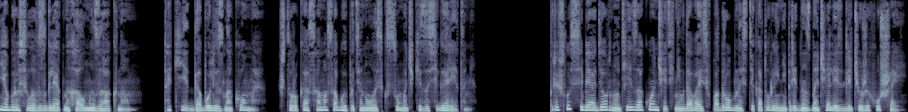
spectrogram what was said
Я бросила взгляд на холмы за окном, Такие до боли знакомые, что рука сама собой потянулась к сумочке за сигаретами. Пришлось себя одернуть и закончить, не вдаваясь в подробности, которые не предназначались для чужих ушей.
